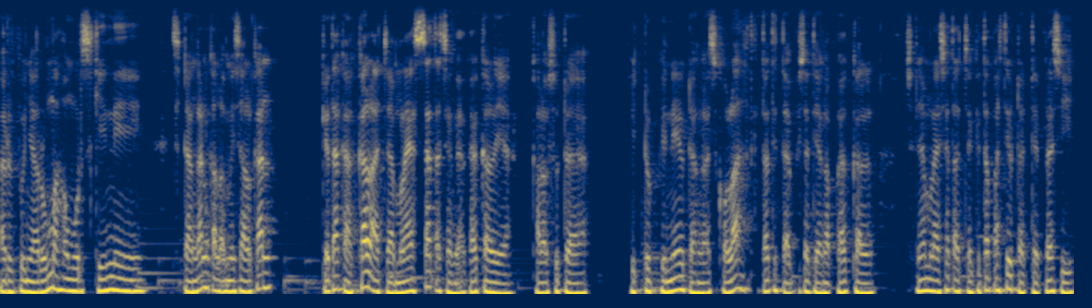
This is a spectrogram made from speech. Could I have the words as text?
harus punya rumah umur segini. Sedangkan kalau misalkan kita gagal aja meleset aja nggak gagal ya. Kalau sudah hidup ini udah nggak sekolah kita tidak bisa dianggap gagal. Misalnya meleset aja kita pasti udah depresi.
